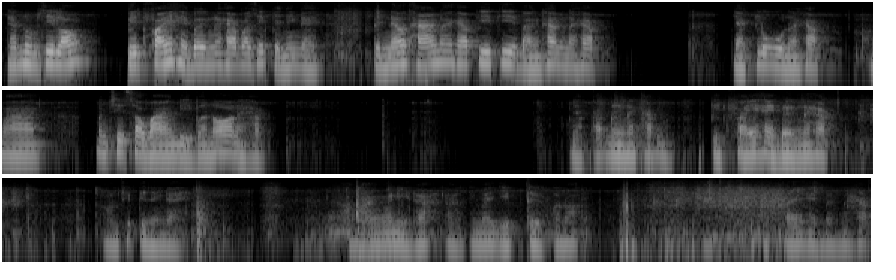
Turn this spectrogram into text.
เดี๋ยวหนุ่มซีร้องปิดไฟให้เบิ้งนะครับ ว่าจะเป็นยังไงเป็นแนวทางนะครับพี่ๆบางท่านนะครับ อยากรู้นะครับ ว่ามันชื่อสว่างดีบ่นอนะครับเดี๋ยวแป๊บนึงนะครับ ปิดไฟให้เบิ้งนะครับมันจะเป็นยังไงเอาวางไว้นี่นะหลังที่มาหยิบถือบ่นอปิด ไฟให้เบิ่งนะครับ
